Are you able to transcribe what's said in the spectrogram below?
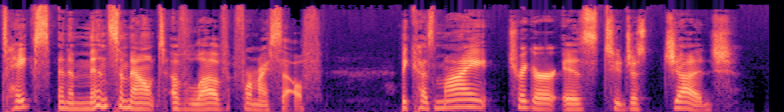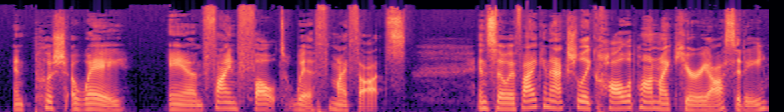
takes an immense amount of love for myself because my trigger is to just judge and push away and find fault with my thoughts. And so if I can actually call upon my curiosity,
